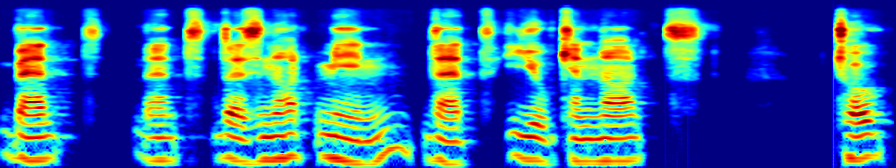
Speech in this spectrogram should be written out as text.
But that does not mean that you cannot talk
